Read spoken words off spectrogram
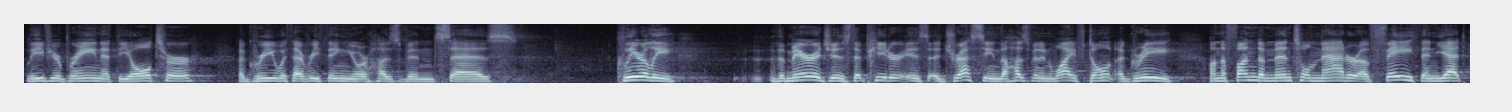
leave your brain at the altar, agree with everything your husband says. Clearly, the marriages that Peter is addressing, the husband and wife, don't agree on the fundamental matter of faith, and yet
